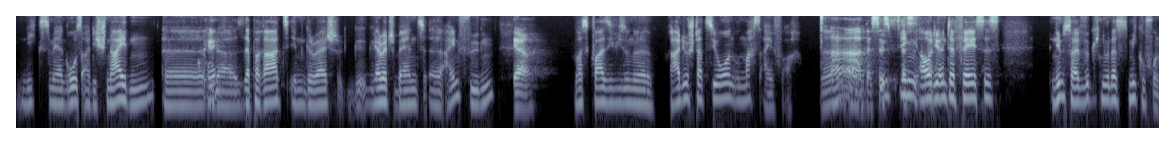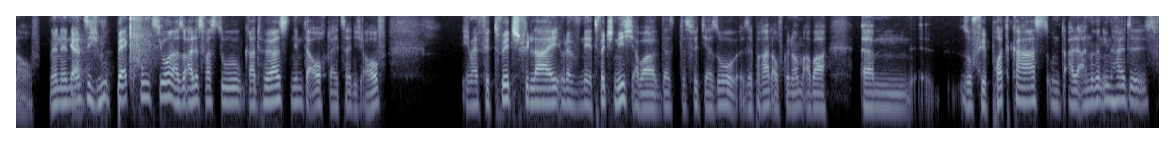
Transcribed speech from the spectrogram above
nichts mehr großartig schneiden äh, Okay. oder separat in Garage, GarageBand äh, einfügen. ja. Du hast quasi wie so eine Radiostation und machst einfach. Ne? Ah, Bei das ist- das Audio-Interfaces nimmst du halt wirklich nur das Mikrofon auf. Ne? Ja. nennt sich Loopback-Funktion, also alles, was du gerade hörst, nimmt er auch gleichzeitig auf. Ich meine, für Twitch vielleicht, oder nee, Twitch nicht, aber das, das wird ja so separat aufgenommen, aber ähm, so für Podcasts und alle anderen Inhalte ist,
